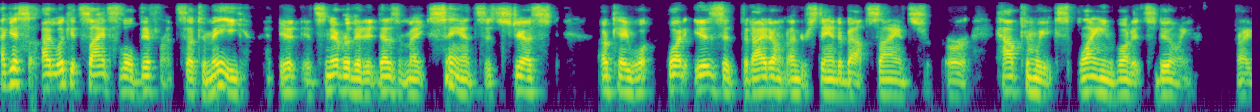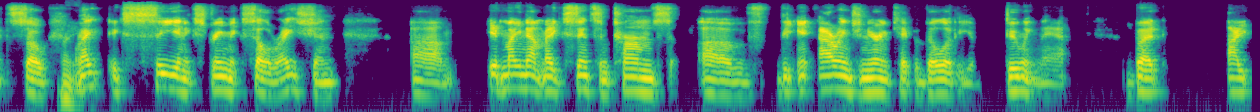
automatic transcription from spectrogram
I guess I look at science a little different. So to me, it, it's never that it doesn't make sense. It's just okay, what what is it that I don't understand about science, or how can we explain what it's doing? Right. So right. when I see an extreme acceleration, um, it may not make sense in terms of the our engineering capability of doing that, but I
